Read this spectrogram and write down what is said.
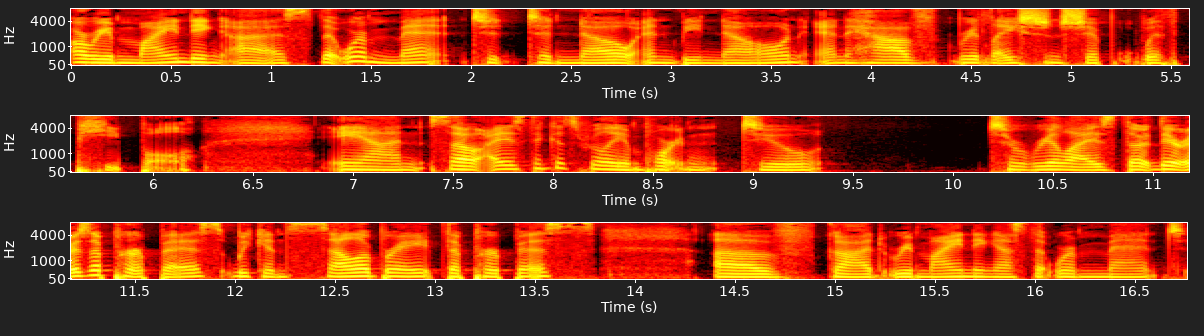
are reminding us that we're meant to, to know and be known and have relationship with people. And so I just think it's really important to to realize that there is a purpose. We can celebrate the purpose of God reminding us that we're meant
